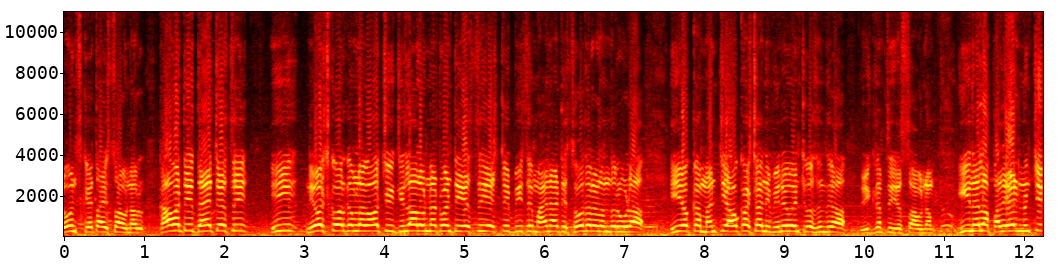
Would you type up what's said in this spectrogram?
లోన్స్ కేటాయిస్తూ ఉన్నారు. కాబట్టి దయచేసి ఈ నియోజకవర్గంలో కావచ్చు ఈ జిల్లాలో ఉన్నటువంటి ఎస్సీ ఎస్టీ బీసీ మైనార్టీ సోదరులందరూ కూడా ఈ యొక్క మంచి అవకాశాన్ని వినియోగించుకోవాల్సిందిగా విజ్ఞప్తి చేస్తూ ఉన్నాం. ఈ నెల పదిహేడు నుంచి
